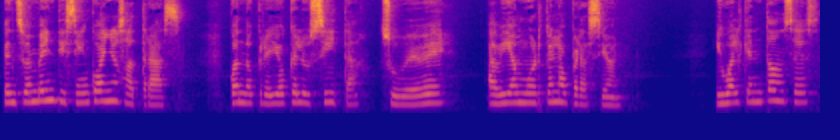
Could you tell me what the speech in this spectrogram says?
Pensó en 25 años atrás, cuando creyó que Lucita, su bebé, había muerto en la operación. Igual que entonces,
